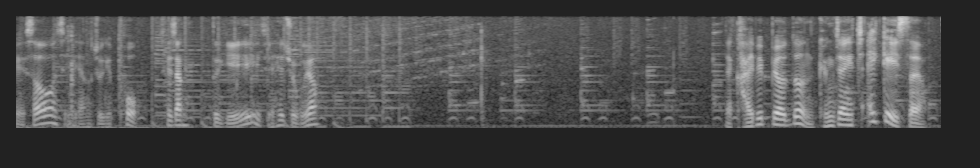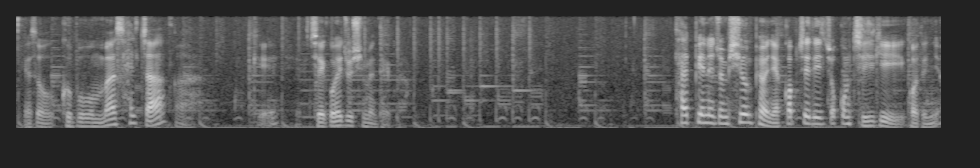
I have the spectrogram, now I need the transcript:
이렇게 해서 이제 양쪽에 포 세장뜨기 이제 해주고요. 네, 갈비뼈는 굉장히 짧게 있어요. 그래서 그 부분만 살짝 아, 이렇게 제거해 주시면 되고요. 탈피는 좀 쉬운 편이에요. 껍질이 조금 질기거든요.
